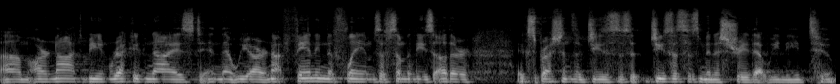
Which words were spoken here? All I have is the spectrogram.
um, are not being recognized and that we are not fanning the flames of some of these other expressions of Jesus' Jesus's ministry that we need to.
